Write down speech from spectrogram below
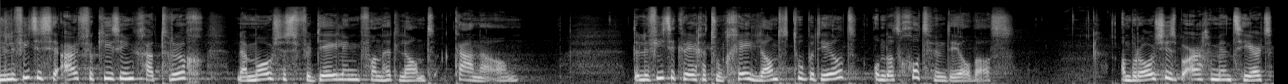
Die Levitische uitverkiezing gaat terug naar Mozes' verdeling van het land Canaan. De Levieten kregen toen geen land toebedeeld omdat God hun deel was. Ambrosius beargumenteert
